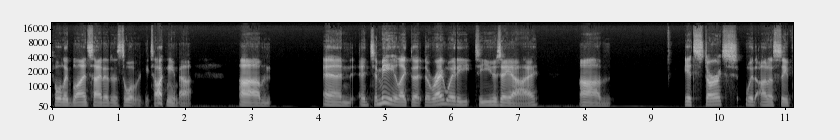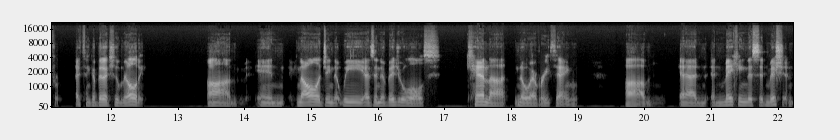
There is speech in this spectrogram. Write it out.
totally blindsided as to what we'd be talking about. Um, and and to me, like the the right way to to use AI, um, it starts with honestly, I think, a bit of humility, um, in acknowledging that we as individuals cannot know everything, um, and and making this admission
